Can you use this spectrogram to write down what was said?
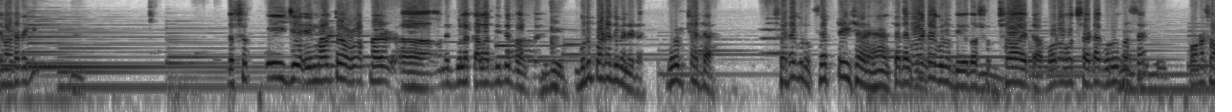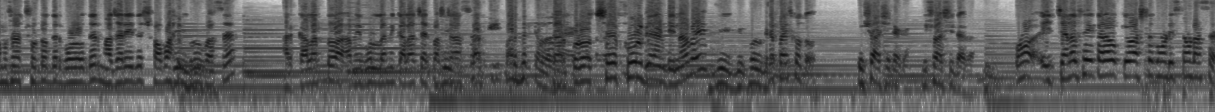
এই মালটা দেখি। দর্শক এই যে এই আপনার অনেকগুলা কালার দিতে পারবে। গ্রুপ দিবেন এটা? গ্রুপ ছয়টা। ছয়টা গ্রুপ সত্যিই ছয়, হ্যাঁ, ছয়টা গ্রুপ দিও দর্শক ছয়টা। বড় বড় ছয়টা গ্রুপ আছে। কোনো সমস্যা ছোটদের বড়দের মাঝারিদের সবার জি। গ্রুপ আছে। আর কালার তো আমি বললাম কালার চার পাঁচটা আছে। পারফেক্ট কালার তারপর হচ্ছে ফুল গ্যারান্টি না ভাই? জি জি ফুল এটা প্রাইস কত? দুশো আশি টাকা। দুশো আশি টাকা। কোনো এই চ্যানেল থেকে কারও কেউ আসলে কোনো ডিসকাউন্ট আছে?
